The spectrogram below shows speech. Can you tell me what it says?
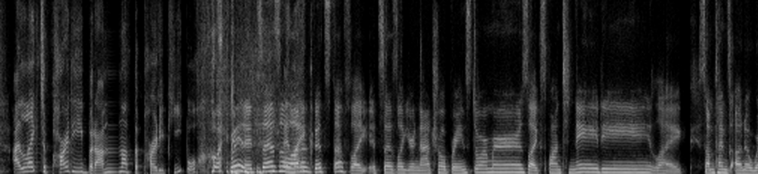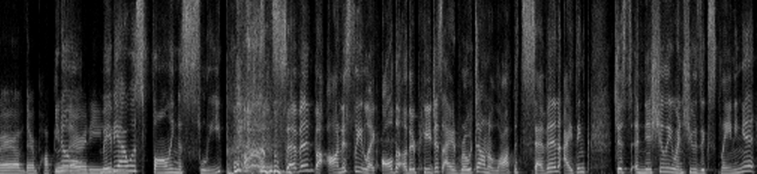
I like to party, but I'm not the party people. like, Wait, it says a lot of good stuff. Like it says like your natural brainstormers, like spontaneity, like sometimes unaware of their You know, popularity. maybe I was falling asleep on seven, but honestly, like all the other pages, I had wrote down a lot, but seven, I think just initially when she was explaining it,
